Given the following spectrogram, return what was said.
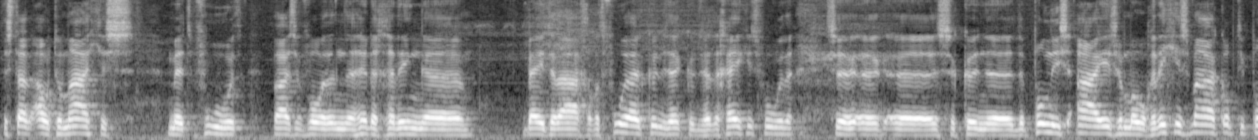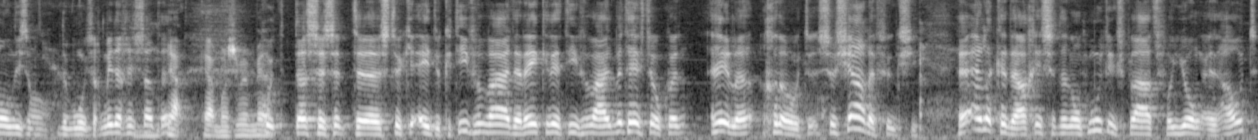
Er staan automaatjes met voer waar ze voor een hele gering eh, bijdrage wat voer uit kunnen zetten. Kunnen ze de geitjes voeren. Ze, eh, eh, ze kunnen de ponies aaien. Ze mogen ritjes maken op die ponies. Op de woensdagmiddag is dat. Hè? Ja, ja je met Goed, dat is dus het stukje educatieve waarde, recreatieve waarde. Maar het heeft ook een hele grote sociale functie. Hè, elke dag is het een ontmoetingsplaats voor jong en oud.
